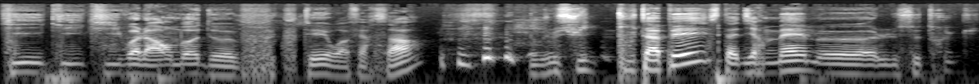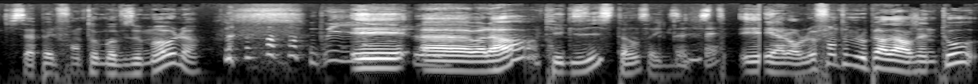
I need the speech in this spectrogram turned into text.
qui, qui, qui, voilà, en mode, euh, pff, écoutez, on va faire ça. Donc je me suis tout tapé, c'est-à-dire même euh, le- ce truc qui s'appelle Phantom of the Mall. Oui. Et euh, voilà, qui existe, hein, ça existe. Et, et alors le fantôme de l'opéra d'Argento,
